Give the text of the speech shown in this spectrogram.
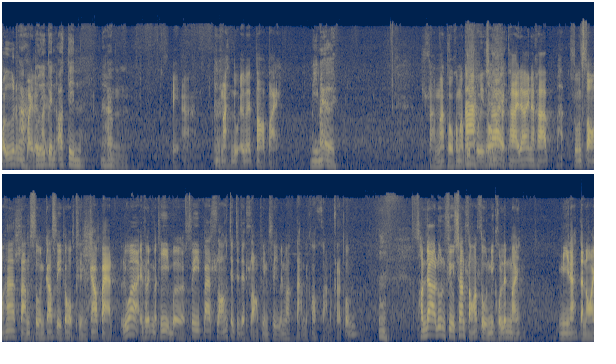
ปื้ดแล้วมันอะไปหลายตัวๆนี้เป็นออสตินนะครับอืมเออามาดูเอเวต่อไป มีไหมเอ่ยสามารถโทรเข้ามาพูดอะคุยโทรใช่มาทักทายได้นะครับ 025309496ถึง98 หรือว่าเอสเมาที่เบอร์ 4827772 พิมพ์สีเป็นวรรคตามในข้อความครับผม Honda รุ่น Fusion 250 มีคนเล่นไหม มีนะ แต่น้อย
